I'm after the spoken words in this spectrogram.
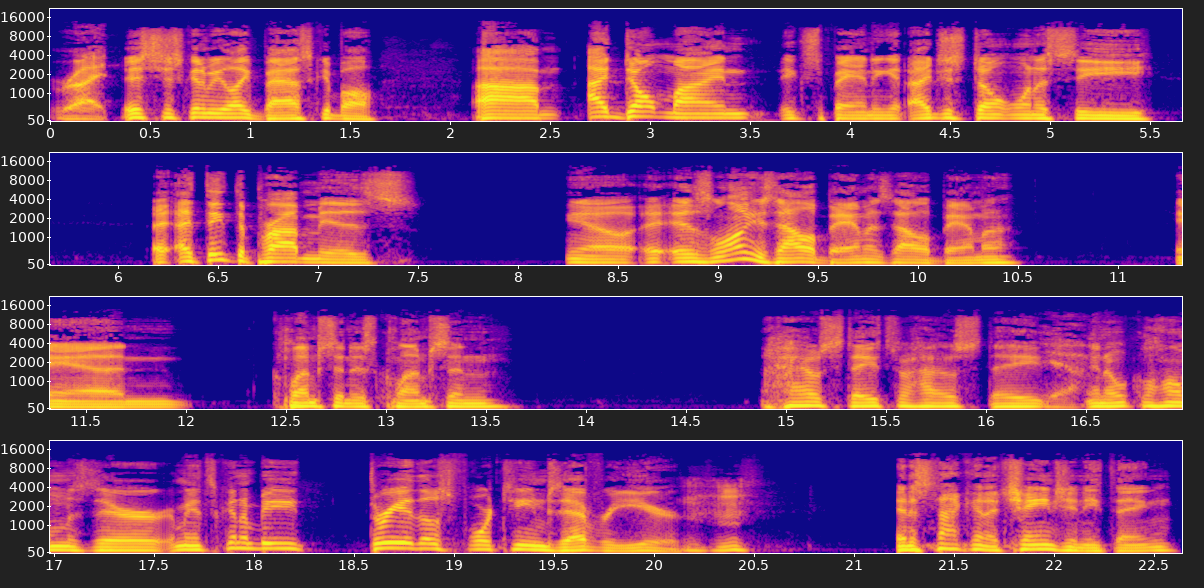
right. It's just going to be like basketball. Um, I don't mind expanding it. I just don't want to see. I, I think the problem is, you know, as long as Alabama is Alabama and Clemson is Clemson, Ohio State's Ohio State, Yeah. and Oklahoma's there. I mean, it's going to be three of those four teams every year. Mm-hmm. And it's not going to change anything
